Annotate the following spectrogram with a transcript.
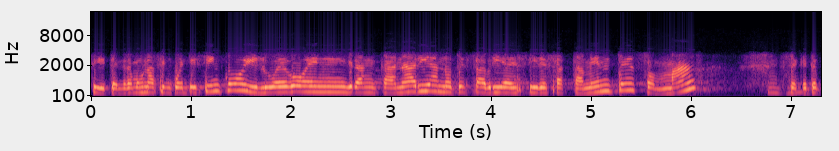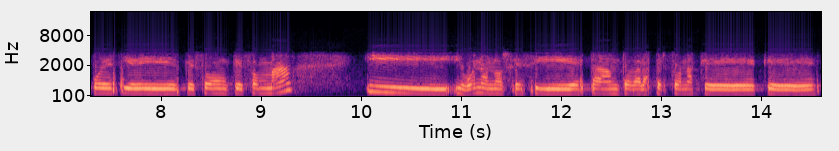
Sí, tendremos unas 55 y luego en Gran Canaria no te sabría decir exactamente, son más. Sé que te puedo decir que son que son más y, y bueno, no sé si están todas las personas que, que,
